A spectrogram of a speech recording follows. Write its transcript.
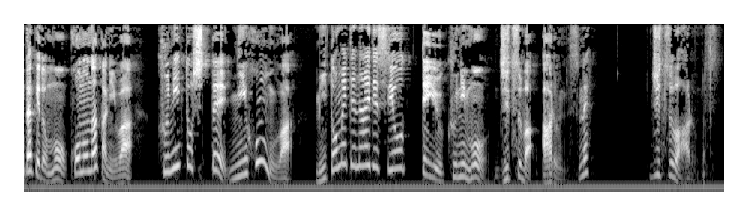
だけども、この中には、国として日本は認めてないですよっていう国も実はあるんですね。実はあるんです。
